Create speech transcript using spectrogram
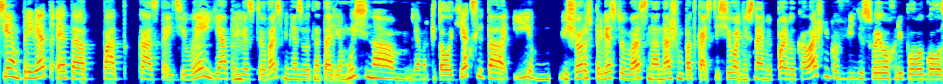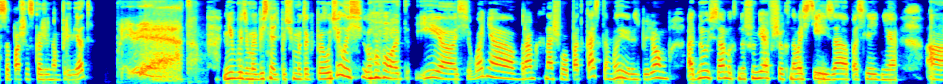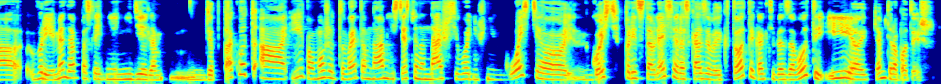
Всем привет! Это подкаст ITV. Я приветствую вас. Меня зовут Наталья Мусина. Я маркетолог Хекслита. И еще раз приветствую вас на нашем подкасте. Сегодня с нами Павел Калашников в виде своего хриплого голоса. Паша, скажи нам привет. Привет! Не будем объяснять, почему так получилось. Вот. И а, сегодня в рамках нашего подкаста мы разберем одну из самых нашумевших новостей за последнее а, время, да, последняя неделя, где-то так вот. А, и поможет в этом нам, естественно, наш сегодняшний гость. А, гость, представляйся, рассказывай, кто ты, как тебя зовут и а, кем ты работаешь.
